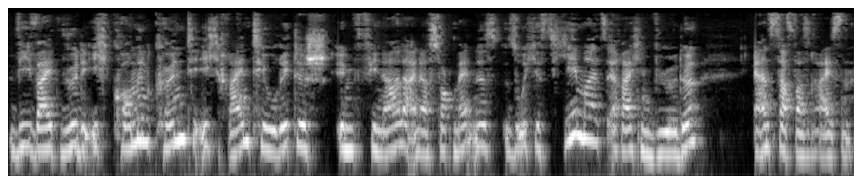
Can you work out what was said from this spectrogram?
wie weit würde ich kommen, könnte ich rein theoretisch im Finale einer Sock Madness, so ich es jemals erreichen würde, ernsthaft was reißen.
